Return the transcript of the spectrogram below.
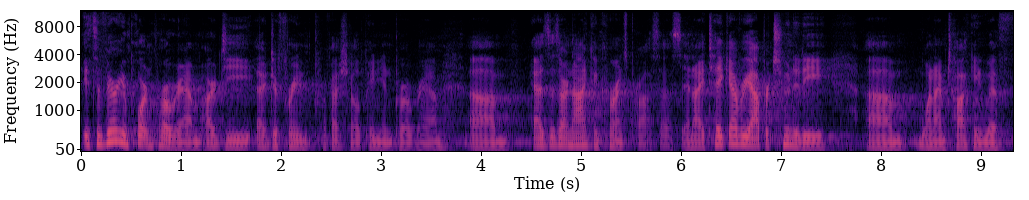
it's a very important program, our D, uh, differing professional opinion program, um, as is our non-concurrence process. And I take every opportunity um, when I'm talking with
